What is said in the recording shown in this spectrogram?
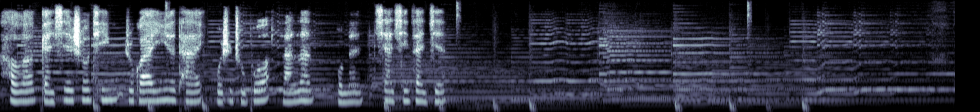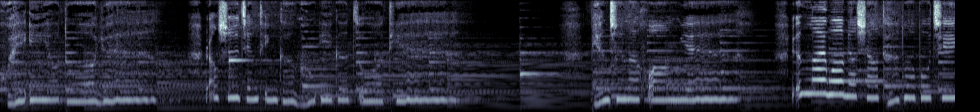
好了，感谢收听《如果爱音乐台》，我是主播兰兰，我们下期再见。回忆有多远，让时间停格某一个昨天，编织了谎言。原来我渺小的多不起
